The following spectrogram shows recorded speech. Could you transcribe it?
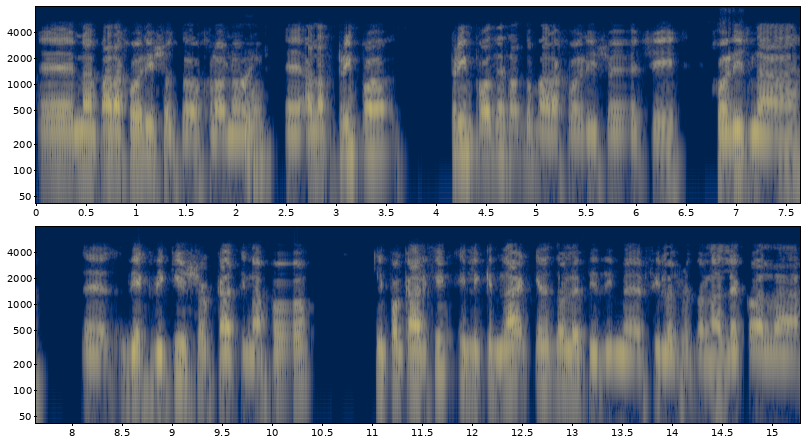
ε, να παραχωρήσω το χρόνο μου. Ε, αλλά πριν πω, πριν πω, δεν θα τον παραχωρήσω έτσι, χωρίς να ε, διεκδικήσω κάτι να πω. Λοιπόν, καταρχήν, ειλικρινά, και δεν το λέω επειδή είμαι φίλος με τον Αλέκο, αλλά ε,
